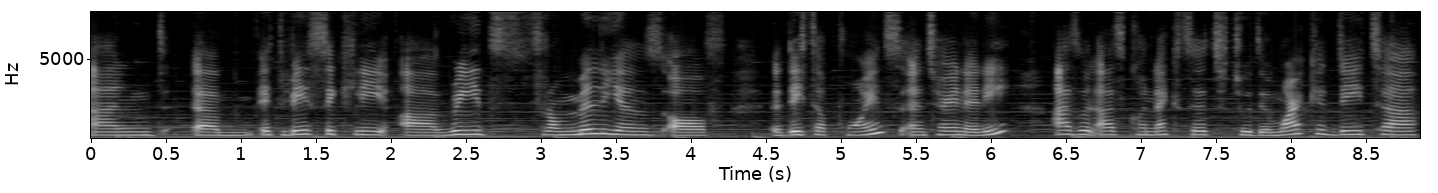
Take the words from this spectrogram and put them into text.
and um, it basically uh, reads from millions of uh, data points internally, as well as connected to the market data,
